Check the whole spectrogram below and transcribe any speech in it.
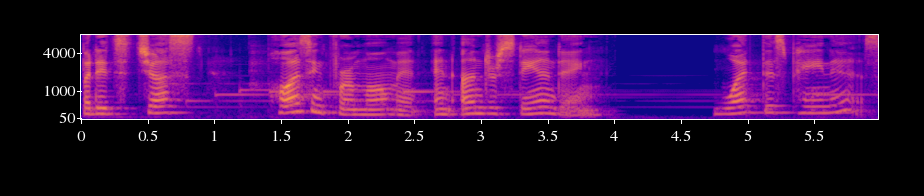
But it's just pausing for a moment and understanding what this pain is.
